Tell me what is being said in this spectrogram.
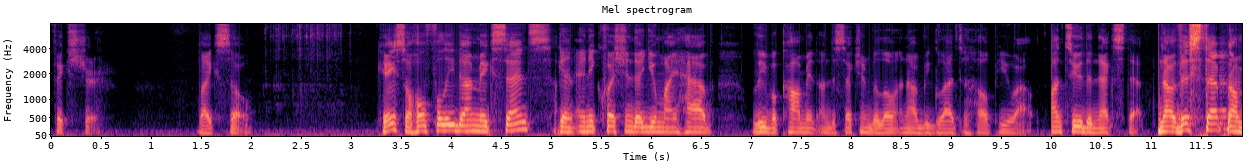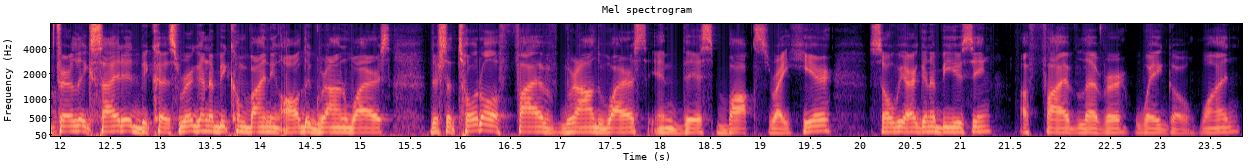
fixture, like so. Okay, so hopefully that makes sense. Again, any question that you might have, leave a comment on the section below and I'll be glad to help you out. On to the next step. Now this step I'm fairly excited because we're going to be combining all the ground wires. There's a total of five ground wires in this box right here. So we are going to be using a five lever Wago. One,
